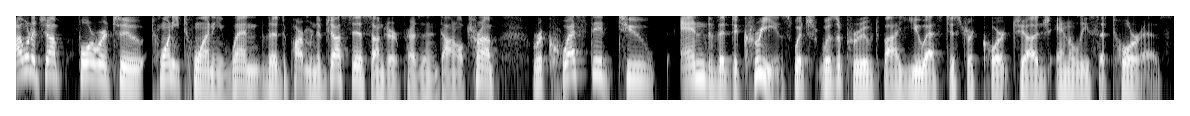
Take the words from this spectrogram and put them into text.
I want to jump forward to 2020 when the Department of Justice under President Donald Trump requested to end the decrees, which was approved by U.S. District Court Judge Analisa Torres.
